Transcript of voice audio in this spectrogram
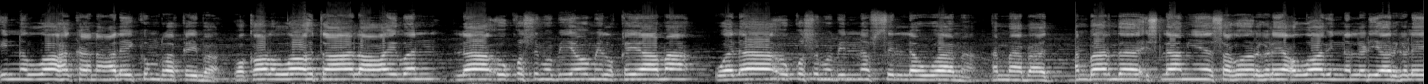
إن الله كان عليكم رقيبا وقال الله تعالى أيضا لا أقسم بيوم القيامة ولا أقسم بالنفس اللوامة أما بعد அன்பார்ந்த இஸ்லாமிய சகோதரர்களே அல்லாவின் நல்லடியார்களே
